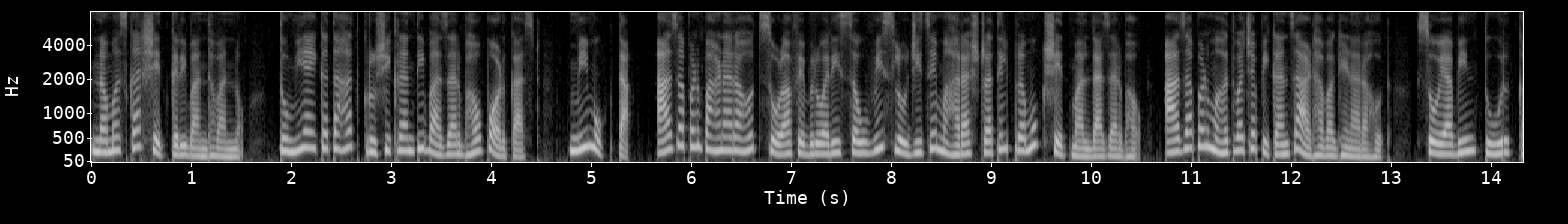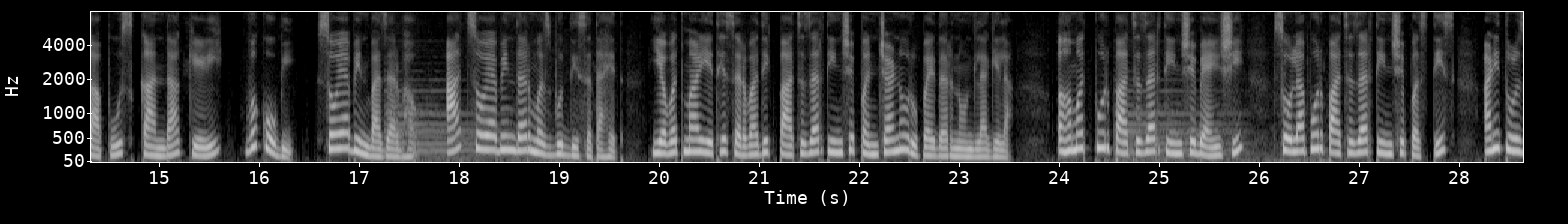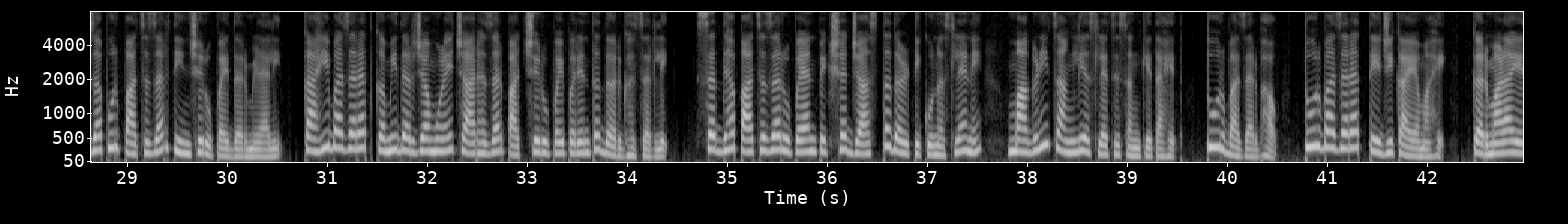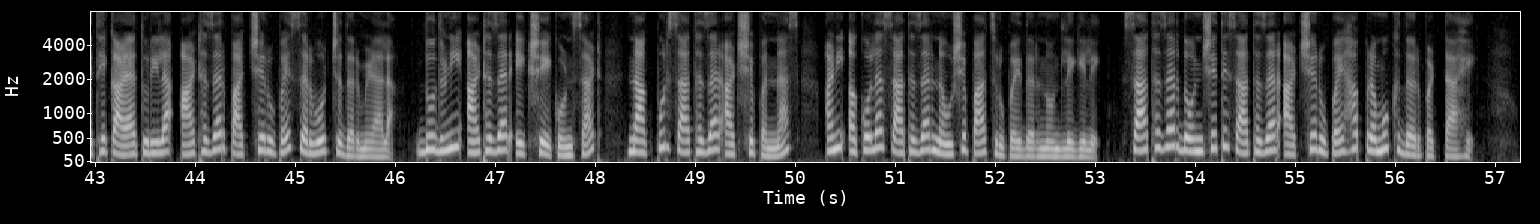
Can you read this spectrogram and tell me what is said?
नमस्कार शेतकरी बांधवांनो. तुम्ही ऐकत आहात कृषी क्रांती बाजारभाव पॉडकास्ट. मी मुक्ता. आज आपण पाहणार आहोत सोळा फेब्रुवारी सव्वीस रोजीचे महाराष्ट्रातील प्रमुख शेतमाल बाजारभाव. आज आपण महत्त्वाच्या पिकांचा आढावा घेणार आहोत. सोयाबीन तूर कापूस कांदा केळी व कोबी. सोयाबीन बाजारभाव. आज सोयाबीन दर मजबूत दिसत आहेत. यवतमाळ येथे सर्वाधिक पाच हजार तीनशे पंच्याण्णव रुपये दर नोंदला गेला. अहमदपूर पाच हजार तीनशे ब्याऐंशी सोलापूर पाच हजार तीनशे पस्तीस आणि तुळजापूर पाच हजार तीनशे रुपये दर मिळाली. काही बाजारात कमी दर्जामुळे चार हजार पाचशे रुपयेपर्यंत दर घसरले. सध्या पाच हजार रुपयांपेक्षा जास्त दर टिकून असल्याने मागणी चांगली असल्याचे संकेत आहेत. तूर बाजारभाव तूर बाजारात तेजी कायम आहे. करमाळा येथे काळ्या तुरीला आठ हजार पाचशे रुपये सर्वोच्च दर मिळाला. दुधणी आठ हजार एकशे एकोणसाठ नागपूर सात हजार आठशे पन्नास आणि अकोला सात हजार नऊशे पाच रुपये दर नोंदले गेले. सात हजार दोनशे ते सात हजार आठशे रुपये हा प्रमुख दरपट्टा आहे.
